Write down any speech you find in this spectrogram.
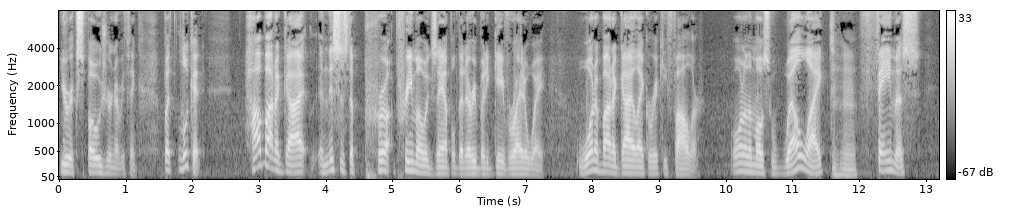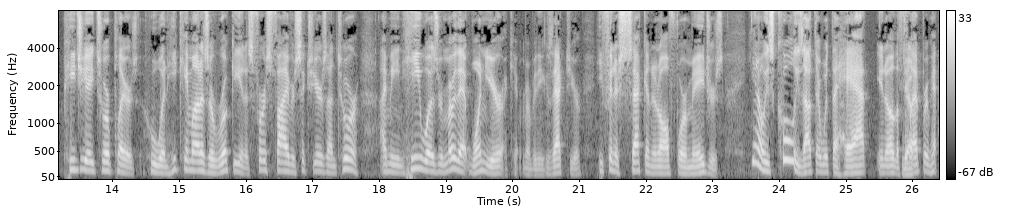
your exposure and everything. But look at how about a guy, and this is the pr- primo example that everybody gave right away. What about a guy like Rickie Fowler, one of the most well liked, mm-hmm. famous PGA Tour players who, when he came out as a rookie in his first five or six years on tour, I mean, he was, remember that one year, I can't remember the exact year, he finished second in all four majors. You know, he's cool. He's out there with the hat, you know, the Yep. flat brim hat.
